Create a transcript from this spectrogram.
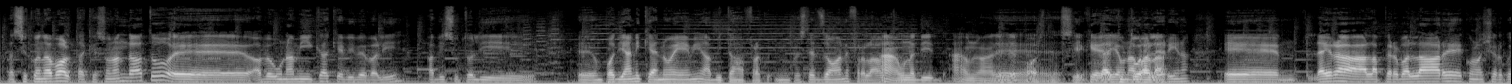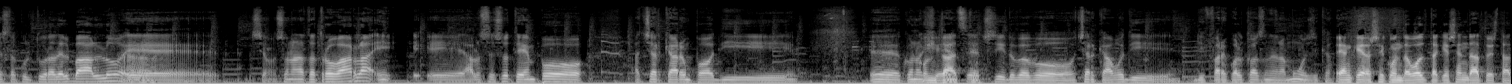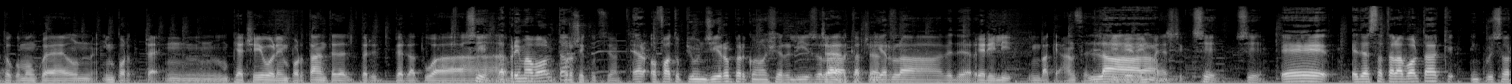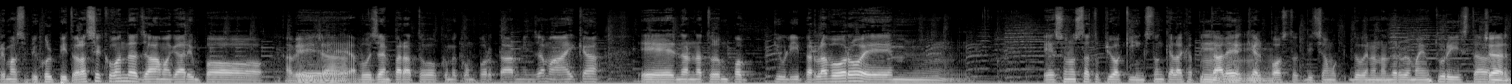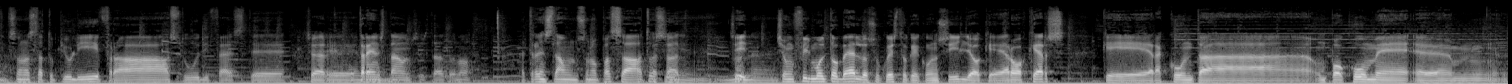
La seconda volta che sono andato eh, avevo un'amica che viveva lì, ha vissuto lì eh, un po' di anni, che è Noemi, abita fra- in queste zone, fra l'altro. Ah, una, di, ah, una delle Eh, poste. sì, che lei è una ballerina. E, lei era là per ballare, conoscere questa cultura del ballo Ah. e siamo- sono andato a trovarla e, e- e allo stesso tempo a cercare un po' di eh, conoscenze. Contatti. Sì, dovevo, cercavo di, di fare qualcosa nella musica. E anche la seconda volta che sei andato è stato comunque un, import- cioè, un piacevole, importante del- per, per la tua Sì, la prima volta prosecuzione. er- ho fatto più un giro per conoscere l'isola, Certo, capirla, vedere. Eri lì in vacanza, La- vivevi in Messico. Sì, sì. E- ed è stata la volta che- in cui sono rimasto più colpito. La seconda già magari un po'... Eh, già- Avevo già imparato come comportarmi in Giamaica e ero andato un po' più lì per lavoro e... mm, e sono stato più a Kingston, che è la capitale, Mm, mm, che è il mm. posto diciamo, dove non andrebbe mai un turista. Certo. Sono stato più lì fra studi, feste. Certo, ehm, Transtown sei stato, no? A Transtown sono passato, Passato. sì. Sì, Non- c'è un film molto bello su questo che consiglio che è Rockers che racconta un po' come ehm,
